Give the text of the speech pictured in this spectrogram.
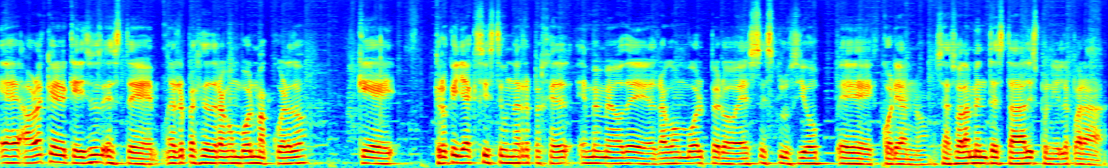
eh, ahora que, que dices este RPG de Dragon Ball, me acuerdo que creo que ya existe un RPG MMO de Dragon Ball, pero es exclusivo eh, coreano. O sea, solamente está disponible para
